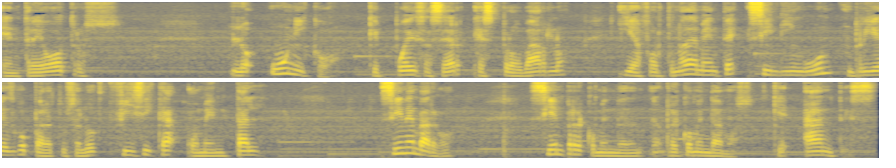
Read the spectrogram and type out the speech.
entre otros. Lo único que puedes hacer es probarlo y afortunadamente sin ningún riesgo para tu salud física o mental. Sin embargo, siempre recomendamos que antes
